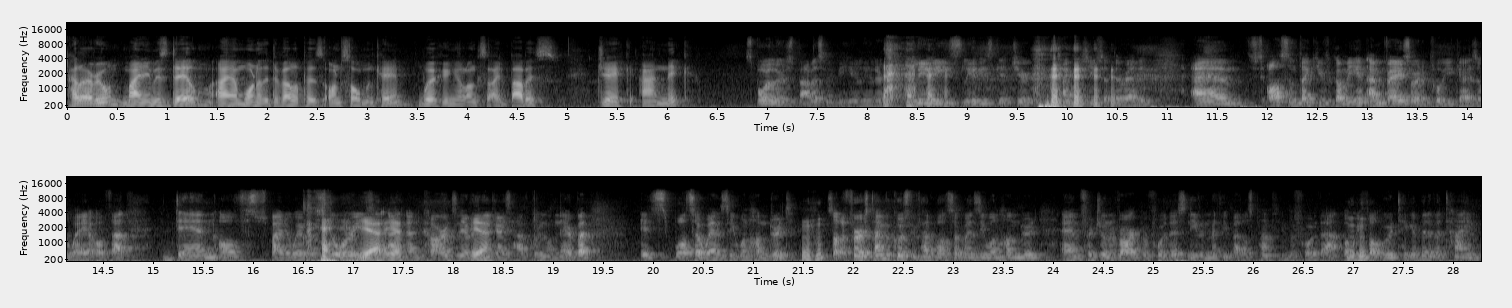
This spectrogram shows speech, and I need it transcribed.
Hello everyone, my name is Dale. I am one of the developers on Solomon Kane, working alongside Babis, Jake and Nick. Spoilers, Babis might be here later. ladies, ladies, get your handkerchiefs at the ready. Um, awesome, thank you for coming in. I'm very sorry to pull you guys away of that den of spiderweb stories Yeah, and, yeah. And, and cards and everything Yeah. you guys have going on there. But it's What's Up Wednesday 100. Mhm. It's not the first time, of course, we've had What's Up Wednesday 100 um, for Joan of Arc before this, and even Mythic Battles Pantheon before that. But we Mhm. thought we would take a bit of a time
